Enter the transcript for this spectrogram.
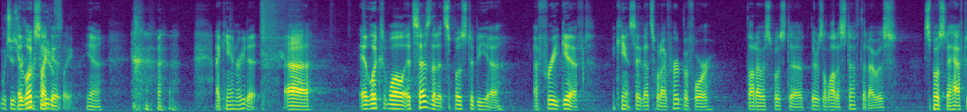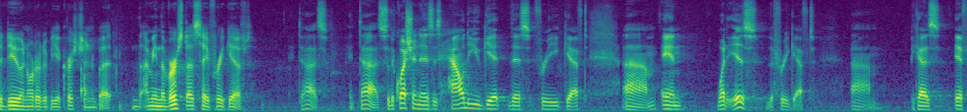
Which is it looks like it. Yeah. I can read it. Uh, it looks well. It says that it's supposed to be a, a free gift. I can't say that's what I've heard before. Thought I was supposed to. There's a lot of stuff that I was supposed to have to do in order to be a Christian, but I mean the verse does say free gift. It does. It does. So the question is, is how do you get this free gift? Um, and what is the free gift? Um, because if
